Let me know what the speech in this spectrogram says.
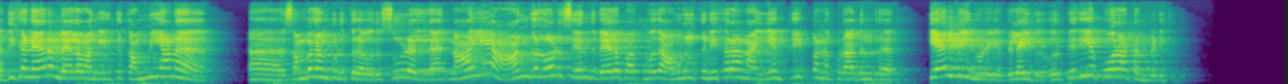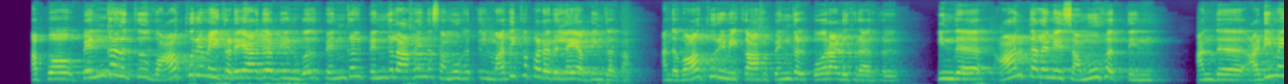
அதிக நேரம் வேலை வாங்கிக்கிட்டு கம்மியான சம்பளம் கொடுக்குற ஒரு சூழல்ல நான் ஏன் ஆண்களோடு சேர்ந்து வேலை பார்க்கும்போது அவங்களுக்கு நிகராக நான் ஏன் ட்ரீட் பண்ணக்கூடாதுன்ற கேள்வியினுடைய விளைவு ஒரு பெரிய போராட்டம் வெடிக்குது. அப்போ பெண்களுக்கு வாக்குரிமை கிடையாது அப்படின்னும் போது பெண்கள் பெண்களாக இந்த சமூகத்தில் மதிக்கப்படவில்லை அப்படிங்கிறது தான் அந்த வாக்குரிமைக்காக பெண்கள் போராடுகிறார்கள். இந்த ஆண் தலைமை சமூகத்தின் அந்த அடிமை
